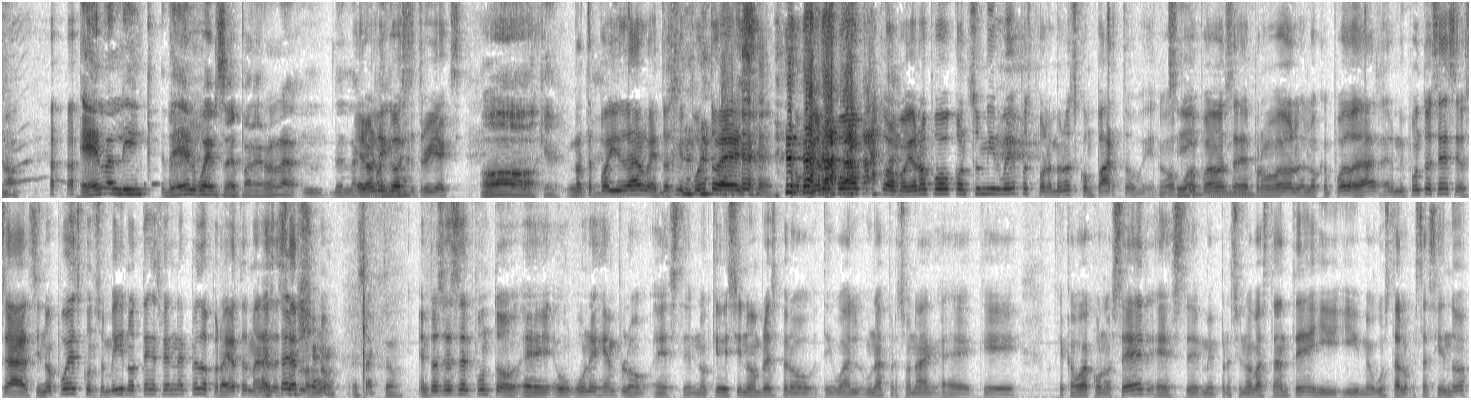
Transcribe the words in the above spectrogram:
no, el link del website para agarrar la, de la It only página. goes to 3x. Oh, ok. No te puedo ayudar, güey. Entonces mi punto es, como yo no puedo, como yo no puedo consumir, güey, pues por lo menos comparto, güey, ¿no? Sí. Podemos eh, promover lo, lo que puedo, ¿verdad? Mi punto es ese, o sea, si no puedes consumir, no tengas fe en el pedo, pero hay otras maneras de hacerlo. ¿no? Exacto. Entonces ese es el punto, eh, un, un ejemplo, este, no quiero decir nombres, pero de igual, una persona eh, que, que acabo de conocer, este, me impresionó bastante y, y me gusta lo que está haciendo.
